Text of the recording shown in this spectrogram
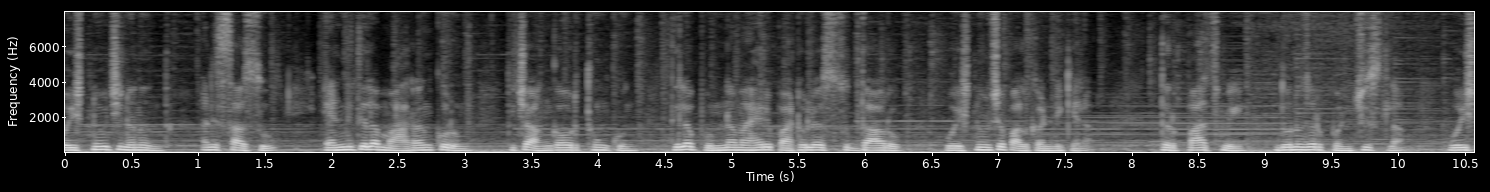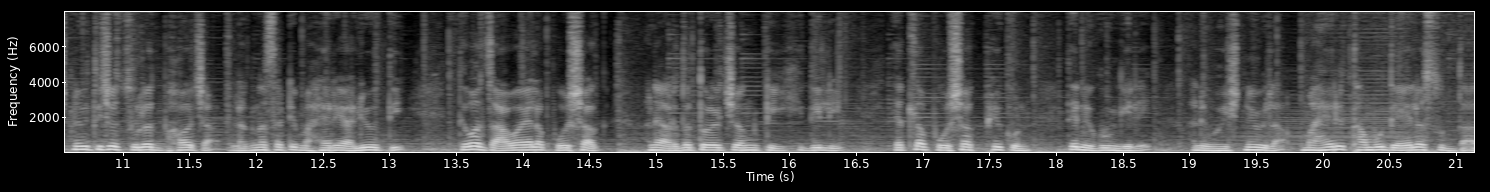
वैष्णवीची ननंद आणि सासू यांनी तिला मारहाण करून तिच्या अंगावर थुंकून तिला पुन्हा माहेरी पाठवल्याचा सुद्धा आरोप वैष्णवच्या पालकांनी केला. तर पाच मे दोन हजार पंचवीसला वैष्णवी तिच्या चुलत भावाच्या लग्नासाठी माहेरी आली होती तेव्हा जावयाला पोशाख आणि अर्धतोळ्याची अंगठी ही दिली यातला पोशाख फेकून ते निघून गेले आणि वैष्णवीला माहेरी थांबू द्यायला सुद्धा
